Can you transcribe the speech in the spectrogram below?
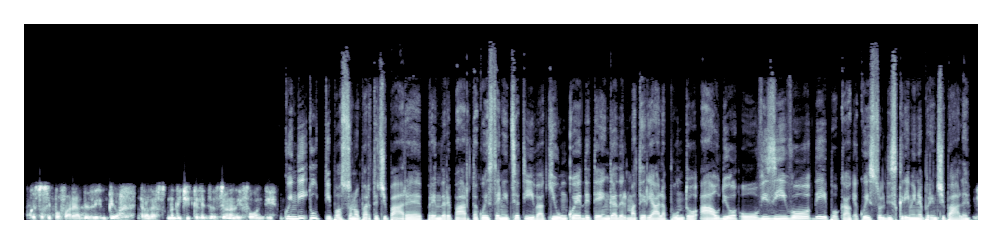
Questo si può fare ad esempio attraverso una digitalizzazione dei fondi. Quindi tutti possono partecipare, prendere parte a questa iniziativa, chiunque detenga del materiale appunto audio o visivo d'epoca. È questo il discrimine principale. Il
